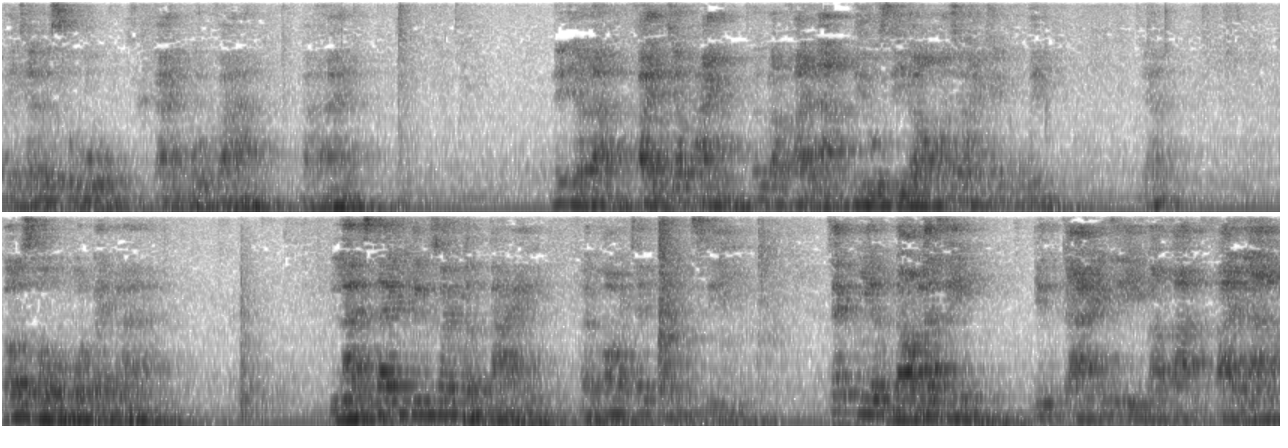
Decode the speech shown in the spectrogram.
vậy trả lời số 4 cái một và và hai. Nên nhớ là phải chấp hành, tức là phải làm điều gì đó cho hành khách của mình nhé câu số 173 lái xe kinh doanh vận tải phải có trách nhiệm gì? Trách nhiệm đó là gì? Những cái gì mà bạn phải làm?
